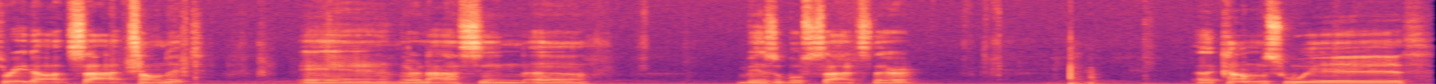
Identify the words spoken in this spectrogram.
three dot sights on it and they're nice and uh, visible sights there. Uh, comes with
